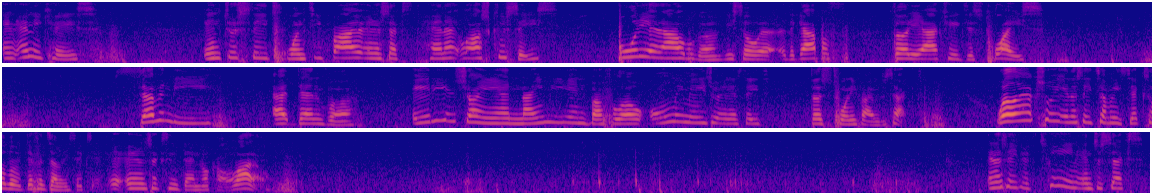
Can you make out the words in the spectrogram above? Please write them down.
In any case, Interstate 25 intersects 10 at Las Cruces, 40 at Albuquerque, so uh, the gap of 30 actually exists twice. 70 at Denver, 80 in Cheyenne, 90 in Buffalo. Only major interstates does 25 intersect. Well, actually, Interstate 76, although a different 76, intersects in Denver, Colorado. Interstate 15 intersects,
